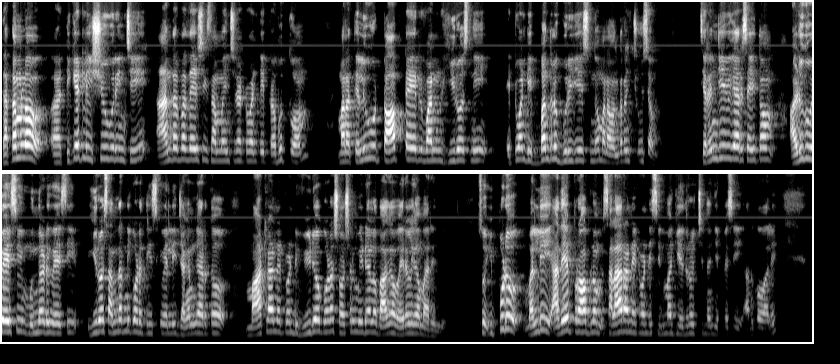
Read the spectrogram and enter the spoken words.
గతంలో టికెట్ల ఇష్యూ గురించి ఆంధ్రప్రదేశ్కి సంబంధించినటువంటి ప్రభుత్వం మన తెలుగు టాప్ టైర్ వన్ హీరోస్ని ఎటువంటి ఇబ్బందులకు గురి చేసిందో మనం అందరం చూసాం చిరంజీవి గారు సైతం అడుగు వేసి ముందడుగు వేసి హీరోస్ అందరినీ కూడా తీసుకువెళ్ళి జగన్ గారితో మాట్లాడినటువంటి వీడియో కూడా సోషల్ మీడియాలో బాగా వైరల్గా మారింది. సో ఇప్పుడు మళ్ళీ అదే ప్రాబ్లం సలార్ అనేటువంటి సినిమాకి ఎదురొచ్చిందని చెప్పేసి అనుకోవాలి.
